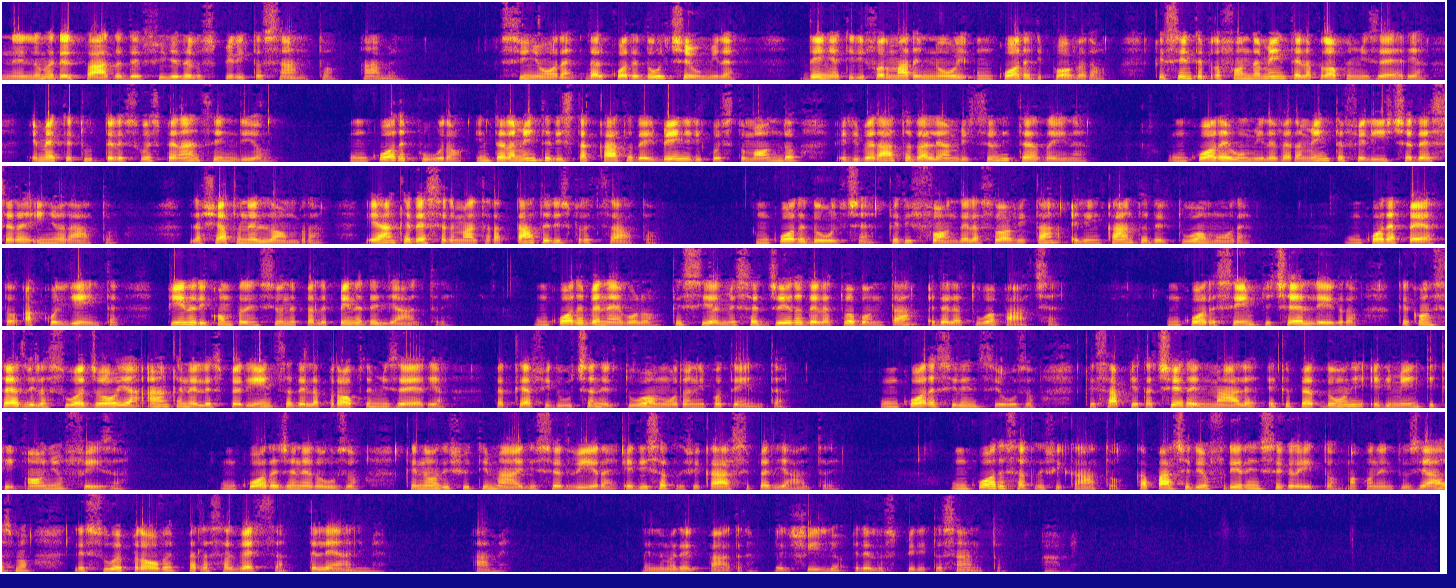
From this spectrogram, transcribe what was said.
Nel nome del Padre, del Figlio e dello Spirito Santo. Amen. Signore, dal cuore dolce e umile, degnati di formare in noi un cuore di povero, che sente profondamente la propria miseria e mette tutte le sue speranze in Dio. Un cuore puro, interamente distaccato dai beni di questo mondo e liberato dalle ambizioni terrene un cuore umile, veramente felice d'essere ignorato, lasciato nell'ombra e anche d'essere maltrattato e disprezzato. Un cuore dolce che diffonde la soavità e l'incanto del tuo amore. Un cuore aperto, accogliente, pieno di comprensione per le pene degli altri. Un cuore benevolo che sia il messaggero della tua bontà e della tua pace un cuore semplice e allegro, che conservi la sua gioia anche nell'esperienza della propria miseria, perché ha fiducia nel tuo amore onnipotente. Un cuore silenzioso, che sappia tacere il male e che perdoni e dimentichi ogni offesa. Un cuore generoso, che non rifiuti mai di servire e di sacrificarsi per gli altri un cuore sacrificato, capace di offrire in segreto, ma con entusiasmo, le sue prove per la salvezza delle anime. Amen. Nel nome del Padre, del Figlio e dello Spirito Santo. Amen.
